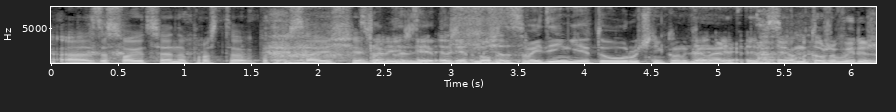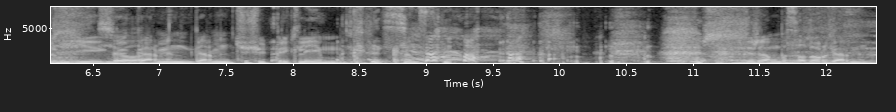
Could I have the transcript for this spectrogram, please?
а, за свою цену, просто потрясающие. Смотри, Подожди, э, подожди, это топ за щас- свои деньги, это у Ручникова на Да, канале. это- это- это мы тоже вырежем и. Гармин, Гармин чуть-чуть приклеим. Ты же амбассадор Garmin?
